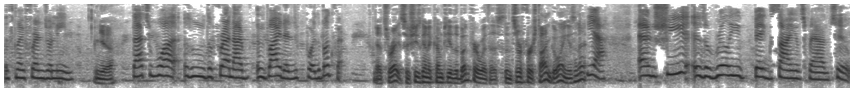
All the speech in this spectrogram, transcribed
with my friend Jolene. Yeah. That's what who the friend I invited for the bug fair. That's right. So she's going to come to the bug fair with us. It's her first time going, isn't it? Yeah, and she is a really big science fan too.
